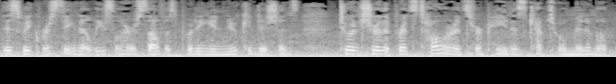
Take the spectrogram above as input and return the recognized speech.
This week we're seeing that Liesl herself is putting in new conditions to ensure that Brit's tolerance for pain is kept to a minimum.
